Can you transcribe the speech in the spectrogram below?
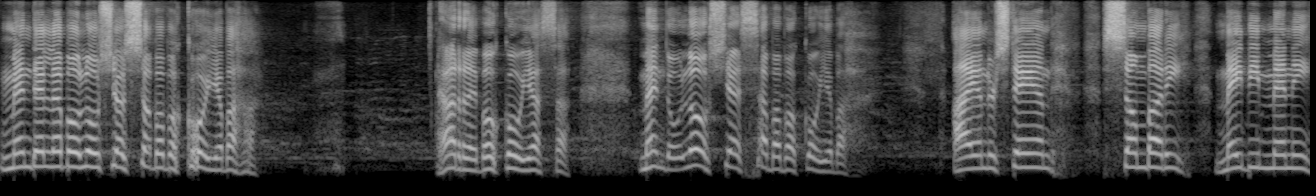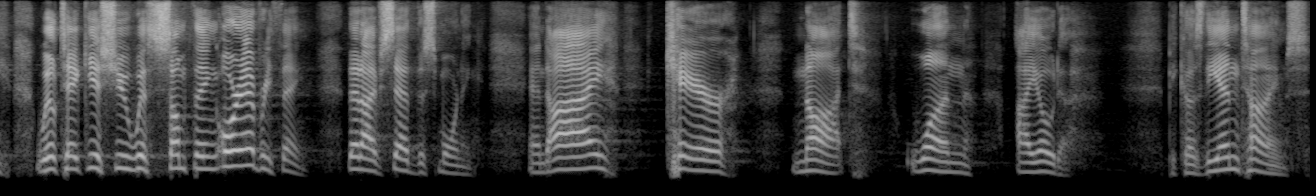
Mendelebo losha sababakoya baha. Arreboko yasa. Mendo losha sababakoya baha. I understand somebody, maybe many, will take issue with something or everything that I've said this morning. And I care not one iota because the end times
